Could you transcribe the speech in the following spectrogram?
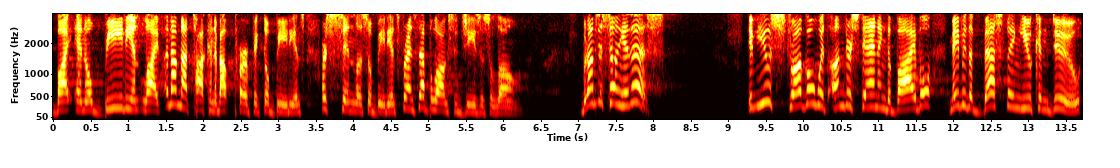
by an obedient life. And I'm not talking about perfect obedience or sinless obedience. Friends, that belongs to Jesus alone. But I'm just telling you this if you struggle with understanding the Bible, maybe the best thing you can do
